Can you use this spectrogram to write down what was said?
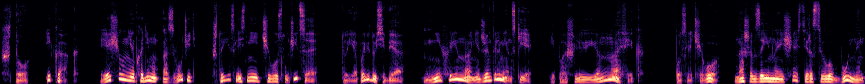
что и как. Я счел необходимым озвучить, что если с ней чего случится, то я поведу себя ни хрена не джентльменски и пошлю ее нафиг. После чего наше взаимное счастье расцвело буйным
